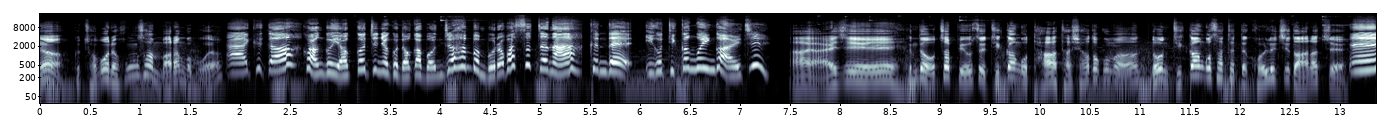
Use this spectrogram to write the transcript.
야, 그 저번에 홍삼 말한 거 뭐야? 아 그거 광고 엮어주냐고 너가 먼저 한번 물어봤었잖아 근데 이거 뒷광고인 거 알지? 아, 알지. 근데 어차피 요새 뒷광고 다 다시 하더구만. 넌 뒷광고 사태 때 걸리지도 않았지? 응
